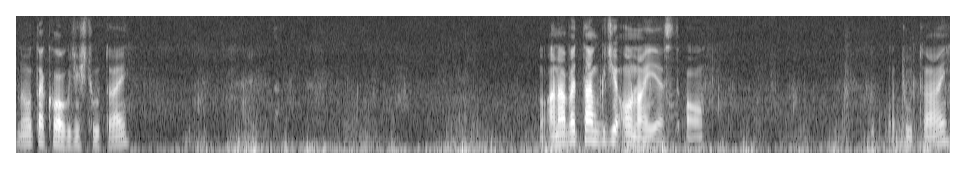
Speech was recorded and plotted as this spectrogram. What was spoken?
No tak o, gdzieś tutaj. No, a nawet tam, gdzie ona jest, o. O tutaj.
